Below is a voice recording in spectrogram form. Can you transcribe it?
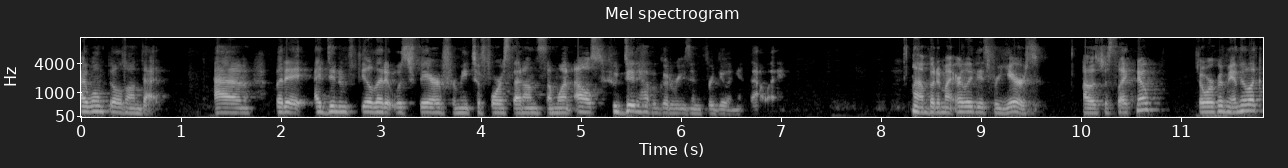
I won't build on debt. Um, but it, I didn't feel that it was fair for me to force that on someone else who did have a good reason for doing it that way. Uh, but in my early days, for years, I was just like, nope, don't work with me. And they're like,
